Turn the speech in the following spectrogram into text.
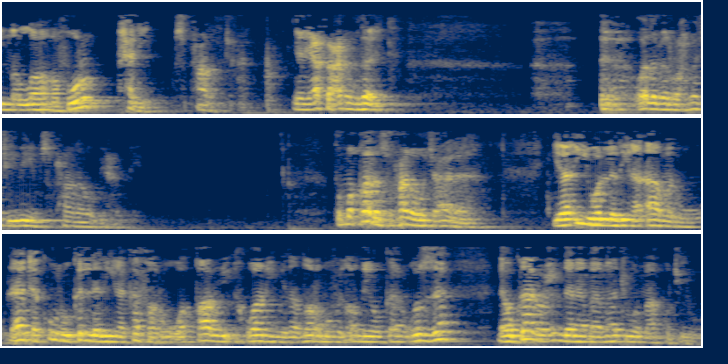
إن الله غفور حليم. سبحانه وتعالى. يعني عفى عنهم ذلك. وهذا من رحمته بهم سبحانه وبحمده. ثم قال سبحانه وتعالى يا أيها الذين آمنوا لا تكونوا كالذين كفروا وقالوا لإخوانهم إذا ضربوا في الأرض وكانوا غزة لو كانوا عندنا ما ماتوا وما قتلوا.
